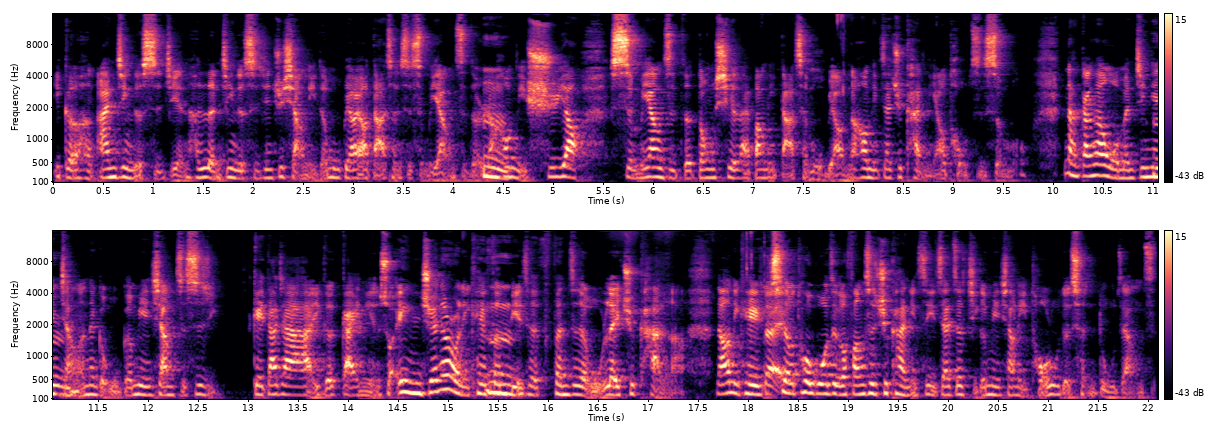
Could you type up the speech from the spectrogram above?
一个很安静的时间，很冷静的时间，去想你的目标要达成是什么样子的，嗯、然后你需要什么样子的东西来帮你达成目标，然后你再去看你要投资什么。那刚刚我们今天讲的那个五个面向，只是给大家一个概念，说，诶 in general 你可以分别这分这五类去看啦，嗯、然后你可以是透过这个方式去看你自己在这几个面向里投入的程度，这样子，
